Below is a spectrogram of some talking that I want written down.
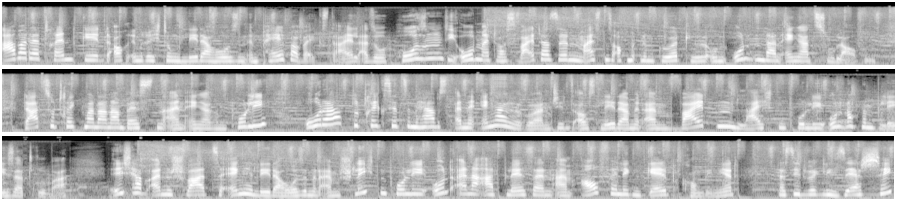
Aber der Trend geht auch in Richtung Lederhosen im Paperback-Style. Also Hosen, die oben etwas weiter sind, meistens auch mit einem Gürtel und unten dann enger zulaufen. Dazu trägt man dann am besten einen engeren Pulli oder du trägst jetzt im Herbst eine engere Röhrenjeans aus Leder mit einem weiten, leichten Pulli und noch einem Blazer drüber. Ich habe eine schwarze enge Lederhose mit einem schlichten Pulli und einer Art Blazer in einem auffälligen Gelb kombiniert. Das sieht wirklich sehr schick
